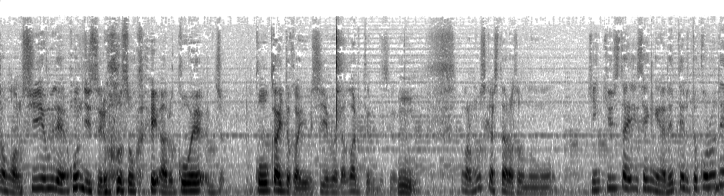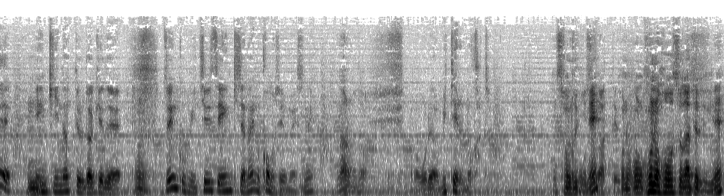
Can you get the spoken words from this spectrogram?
なんかあの CM で本日より放送会あの公演公開とかいう CM が流れてるんですよね、うん。だからもしかしたらその緊急事態宣言が出てるところでうん。延期になってるだけで、うん。全国一律延期じゃないのかもしれないですね。なるほど。俺は見てるのかと。その時ね。ここの この放送があってる時ね、はい。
